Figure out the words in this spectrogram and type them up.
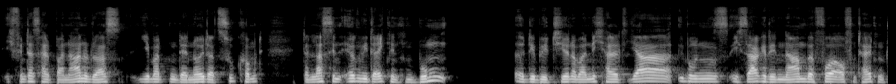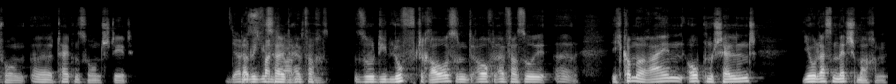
ich finde das halt Banane. Du hast jemanden, der neu dazukommt, dann lass ihn irgendwie direkt mit einem Bumm äh, debütieren, aber nicht halt, ja, übrigens, ich sage den Namen, bevor er auf dem Titan äh, Titan Throne steht. Ja, Dadurch ist halt einfach so die Luft raus und auch einfach so, äh, ich komme rein, Open Challenge, yo, lass ein Match machen.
